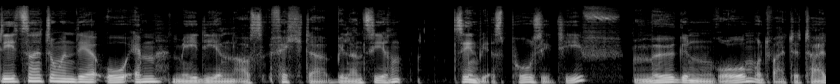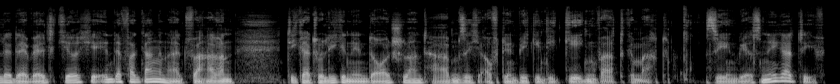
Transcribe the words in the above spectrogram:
Die Zeitungen der OM Medien aus Fechter bilanzieren, sehen wir es positiv, mögen Rom und weite Teile der Weltkirche in der Vergangenheit verharren. Die Katholiken in Deutschland haben sich auf den Weg in die Gegenwart gemacht. Sehen wir es negativ.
